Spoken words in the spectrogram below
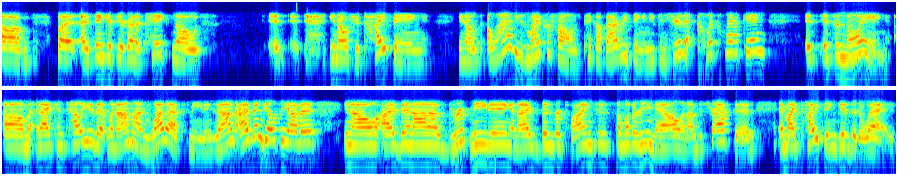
um, but I think if you're going to take notes, it, it, you know, if you're typing, you know, a lot of these microphones pick up everything and you can hear that click clacking. It, it's annoying. Um, and I can tell you that when I'm on WebEx meetings, and I've, I've been guilty of it, you know, I've been on a group meeting and I've been replying to some other email and I'm distracted and my typing gives it away.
